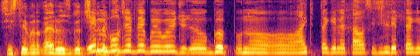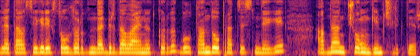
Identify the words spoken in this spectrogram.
Системаны кайра өзгөртүш керекпи эми бул жерде көйгөй э, көп муну э, айтып да келатабыз изилдеп да келатабыз тегерек столдордун да бир далайын өткөрдүк. Бул тандоо процессиндеги абдан чоң кемчиликтер.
